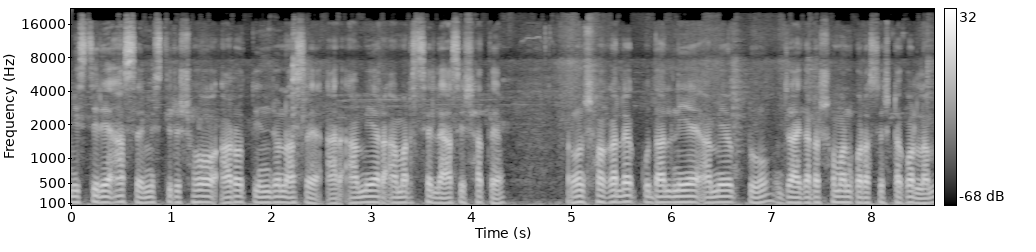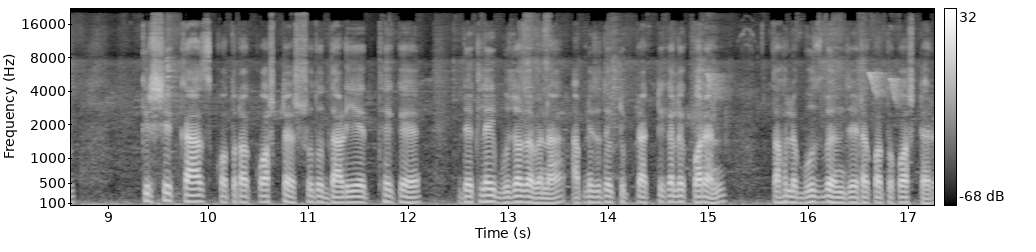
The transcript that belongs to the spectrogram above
মিস্ত্রি আছে, মিস্ত্রি সহ আরও তিনজন আছে আর আমি আর আমার ছেলে আছি সাথে। এখন সকালে কোদাল নিয়ে আমি একটু জায়গাটা সমান করার চেষ্টা করলাম। কৃষি কাজ কতটা কষ্টের শুধু দাঁড়িয়ে থেকে দেখলেই বোঝা যাবে না। আপনি যদি একটু প্র্যাকটিক্যালি করেন, তাহলে বুঝবেন যে এটা কত কষ্টের।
